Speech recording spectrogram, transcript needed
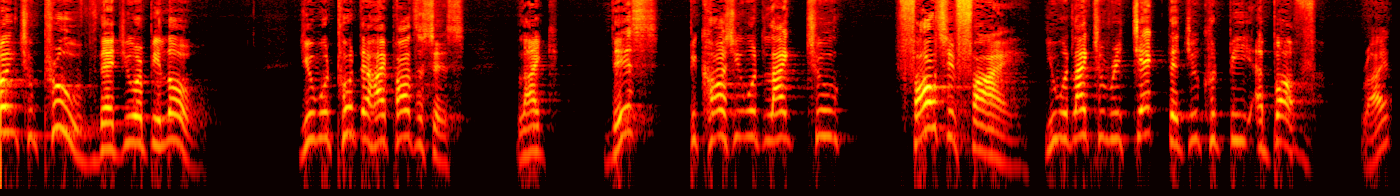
going to prove that you are below you would put the hypothesis like this because you would like to falsify, you would like to reject that you could be above, right?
